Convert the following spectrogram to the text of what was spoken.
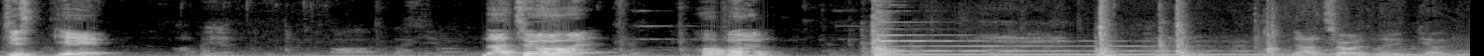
Just, yeah. That's all right. Hop on. That's all right. Let him go.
